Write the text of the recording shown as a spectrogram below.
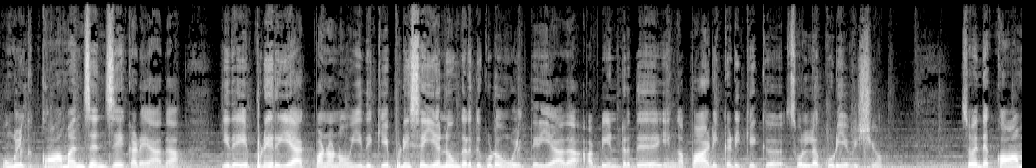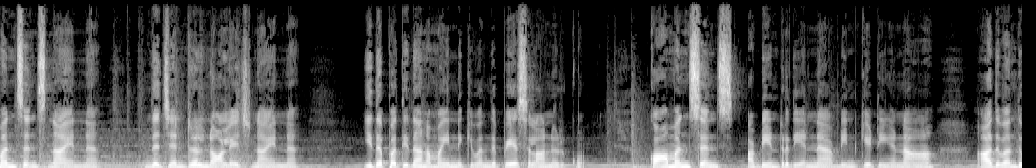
உங்களுக்கு காமன் சென்ஸே கிடையாதா? இதை எப்படி ரியாக்ட் பண்ணணும்? இதுக்கு எப்படி செய்யணுங்கிறது கூட உங்களுக்கு தெரியாதா? அப்படின்றது எங்கள் அப்பா அடிக்கடி கேட்க சொல்லக்கூடிய விஷயம். ஸோ இந்த காமன் சென்ஸ்னால் என்ன? இந்த ஜென்ரல் நாலேஜ்னால் என்ன? இதை பற்றி தான் நம்ம இன்றைக்கி வந்து பேசலான்னு இருக்கோம். காமன் சென்ஸ் அப்படின்றது என்ன அப்படின்னு கேட்டிங்கன்னா அது வந்து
